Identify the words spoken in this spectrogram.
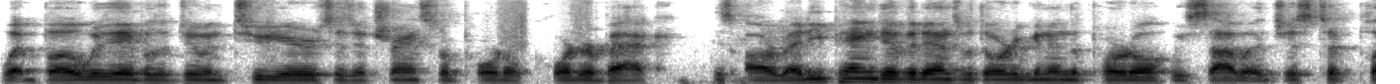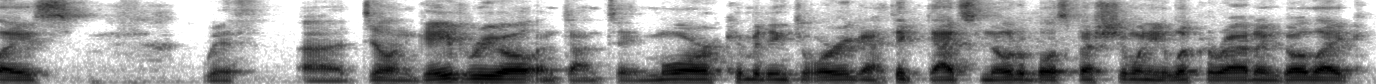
what Bo was able to do in two years as a transfer portal quarterback is already paying dividends with Oregon in the portal. We saw what just took place with uh, Dillon Gabriel and Dante Moore committing to Oregon. I think that's notable, especially when you look around and go like,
